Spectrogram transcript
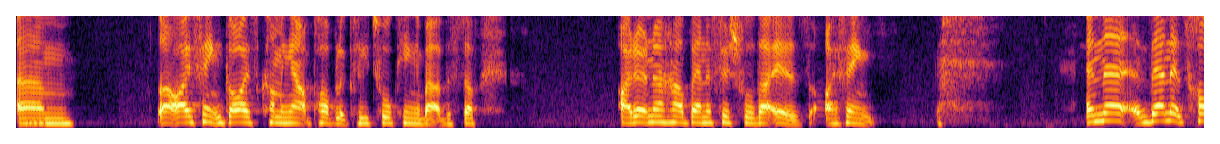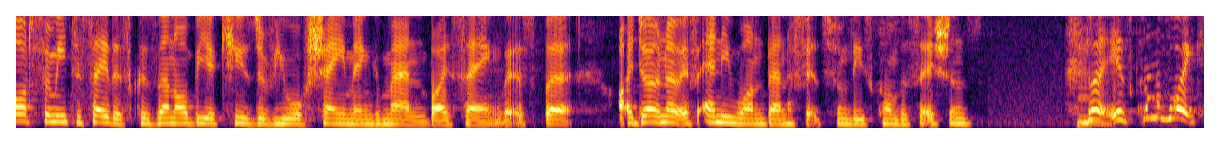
Um, I think guys coming out publicly talking about this stuff, I don't know how beneficial that is. I think and then then it's hard for me to say this because then I'll be accused of you're shaming men by saying this. But I don't know if anyone benefits from these conversations. Hmm. But it's kind of like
